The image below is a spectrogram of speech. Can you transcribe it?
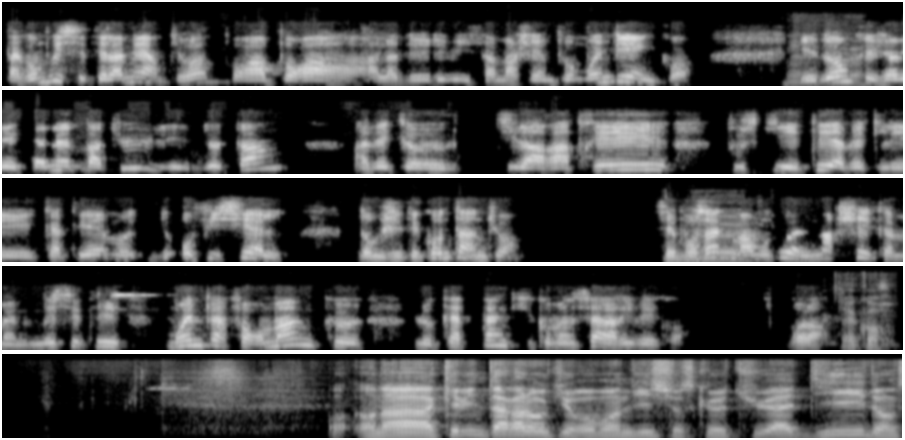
T'as compris, c'était la merde, tu vois, par rapport à, la 2,5. Ça marchait un peu moins bien, quoi. et donc, j'avais quand même battu les deux temps avec euh, Tila Ratré, tout ce qui était avec les KTM officiels. Donc, j'étais content, tu vois. C'est pour ça que ma moto, elle marchait quand même. Mais c'était moins performant que le 4 temps qui commençait à arriver, quoi. Voilà. D'accord. On a Kevin Taralo qui rebondit sur ce que tu as dit. Donc,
